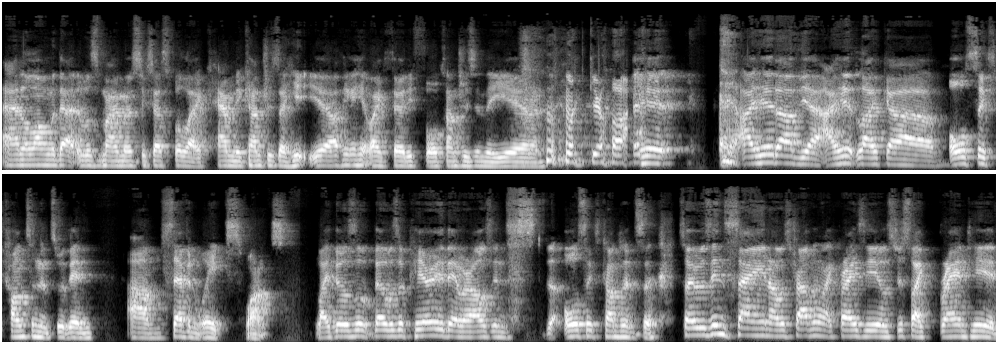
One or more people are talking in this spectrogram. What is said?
And along with that, it was my most successful, like how many countries I hit. Yeah, I think I hit like 34 countries in the year. And oh my God. I hit, I hit, um, yeah, I hit like uh, all six continents within um, seven weeks once. Like there was a, there was a period there where I was in all six continents, so it was insane. I was traveling like crazy. It was just like brand here,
